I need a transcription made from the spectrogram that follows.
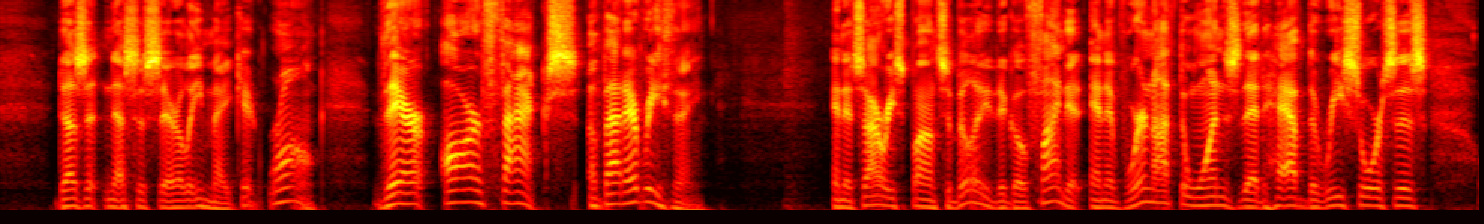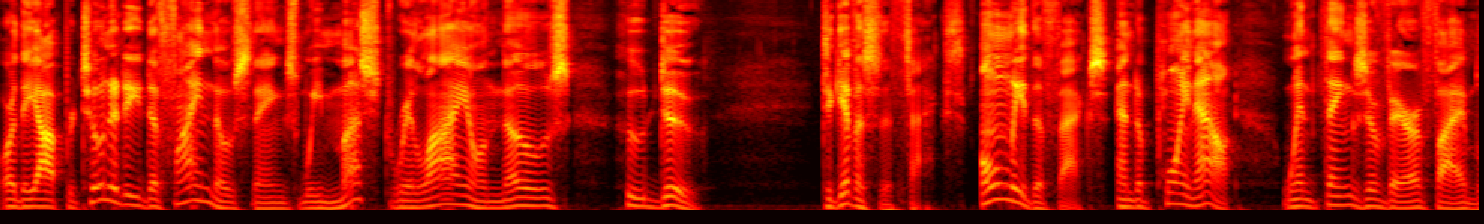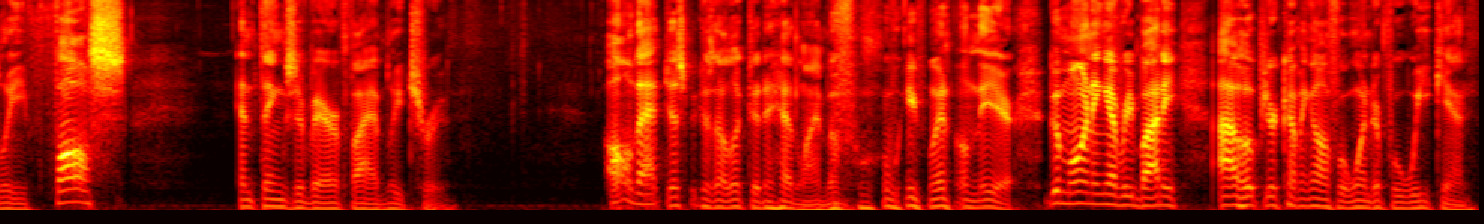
doesn't necessarily make it wrong. There are facts about everything. And it's our responsibility to go find it. And if we're not the ones that have the resources or the opportunity to find those things, we must rely on those who do to give us the facts, only the facts, and to point out when things are verifiably false and things are verifiably true. All that just because I looked at a headline before we went on the air. Good morning, everybody. I hope you're coming off a wonderful weekend.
